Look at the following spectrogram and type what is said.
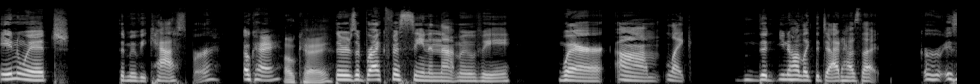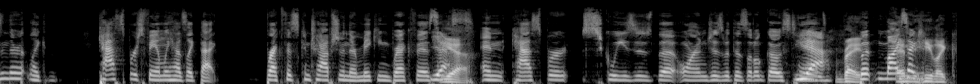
in which the movie Casper. okay. Okay. There's a breakfast scene in that movie where, um, like the you know how like the dad has that, or isn't there like Casper's family has like that breakfast contraption? And they're making breakfast. Yes. Yeah. And Casper squeezes the oranges with his little ghost hands. Yeah. Right. But my and section- he like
